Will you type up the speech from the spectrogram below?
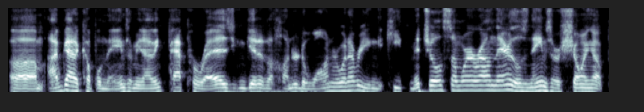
Um, I've got a couple names. I mean, I think Pat Perez, you can get it a hundred to one or whatever. You can get Keith Mitchell somewhere around there. Those names are showing up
